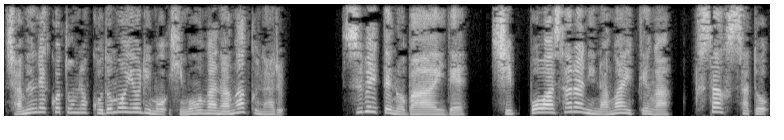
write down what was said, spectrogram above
シャムネコとの子供よりも紐が長くなる。すべての場合で、尻尾はさらに長い毛が、ふさふさと、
